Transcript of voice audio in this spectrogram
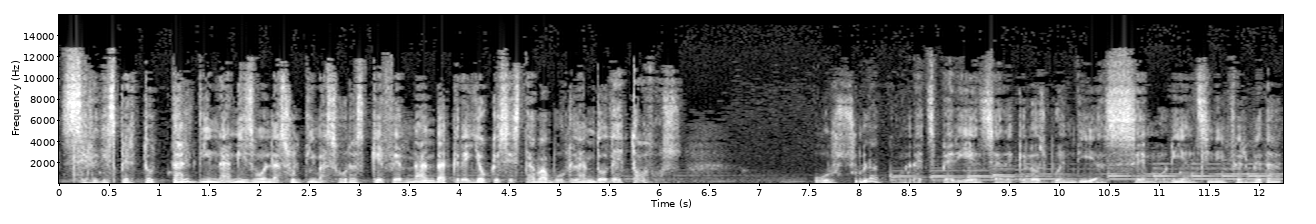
Se le despertó tal dinamismo en las últimas horas que Fernanda creyó que se estaba burlando de todos. Úrsula, con la experiencia de que los buen días se morían sin enfermedad,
